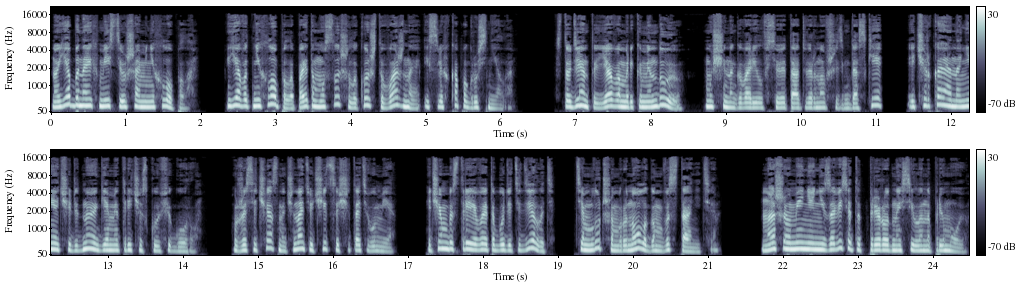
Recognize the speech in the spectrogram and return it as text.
Но я бы на их месте ушами не хлопала. Я вот не хлопала, поэтому услышала кое-что важное и слегка погрустнела. «Студенты, я вам рекомендую», — мужчина говорил все это, отвернувшись к доске и черкая на ней очередную геометрическую фигуру. «Уже сейчас начинать учиться считать в уме. И чем быстрее вы это будете делать, тем лучшим рунологом вы станете. Наши умения не зависят от природной силы напрямую,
